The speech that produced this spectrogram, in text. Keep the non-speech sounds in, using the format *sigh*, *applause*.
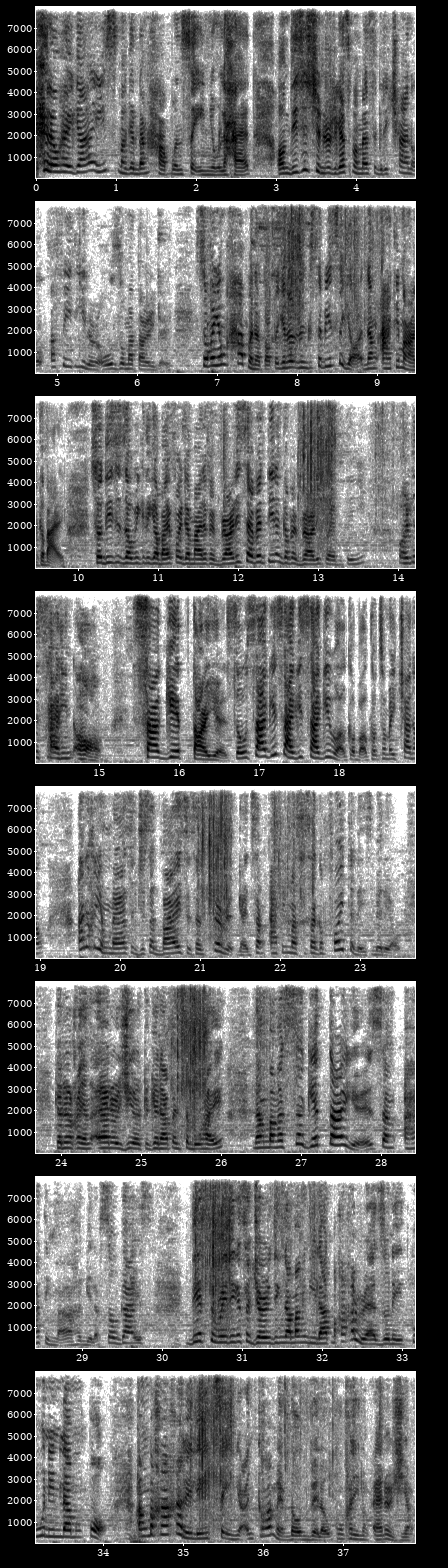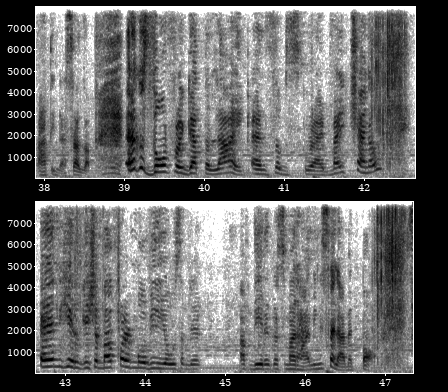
Hello, hi guys! Magandang hapon sa inyong lahat. Um, this is Shin Rodriguez Mesa Greek Channel, a faith healer, also matarder. So ngayong hapon na to, tagay na rin sabihin sa iyo ng ating mga gabay. So this is a weekly gabay for the month of February 17 hanggang February 23 for the sign of Sagittarius. So Sagi, Sagi, Sagi, welcome, welcome to my channel. Ano kayang messages, advices, and spirit guides ang ating masasaga for today's video? Kano kayang energy or kaganapan sa buhay ng mga Sagittarius ang ating mga. So guys, this reading is a journey namang hindi lahat makaka-resonate. Kunin lamang po ang makaka-relate sa inyo and comment down below kung kaninong energy ang ating nasagap. And of course, don't forget to like and subscribe my channel and hit notification bell for more videos update updated ko. Maraming salamat po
